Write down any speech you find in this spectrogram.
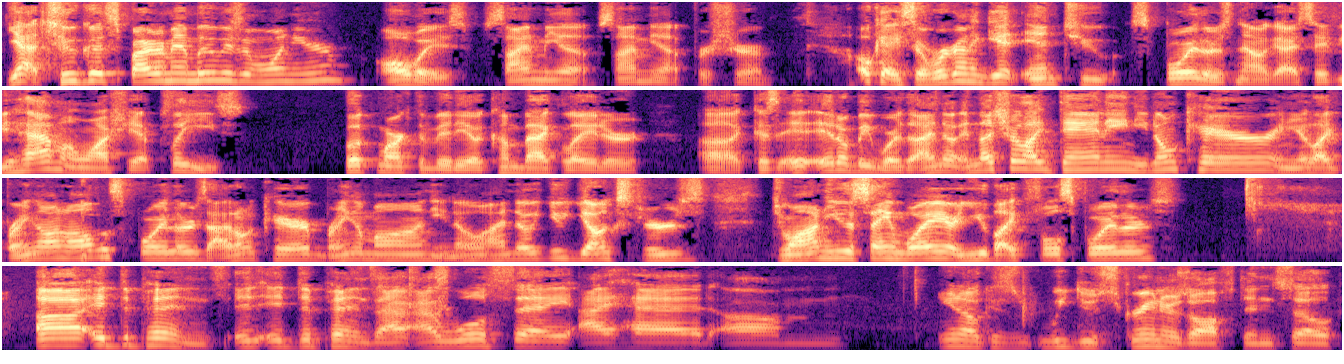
yeah, two good Spider-Man movies in one year. Always sign me up. Sign me up for sure. Okay, so we're going to get into spoilers now, guys. So if you haven't watched yet, please bookmark the video. Come back later because uh, it, will be worth it. I know, unless you're like Danny and you don't care, and you're like, bring on all the spoilers. I don't care. Bring them on. You know, I know you youngsters. Juwan, you the same way? Are you like full spoilers? Uh, it depends. It, it depends. I, I, will say I had, um, you know, because we do screeners often. So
